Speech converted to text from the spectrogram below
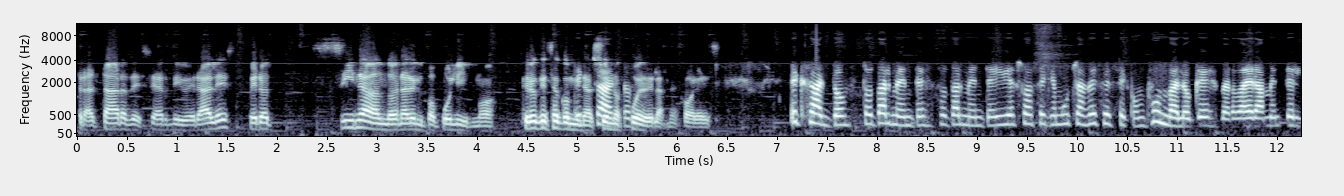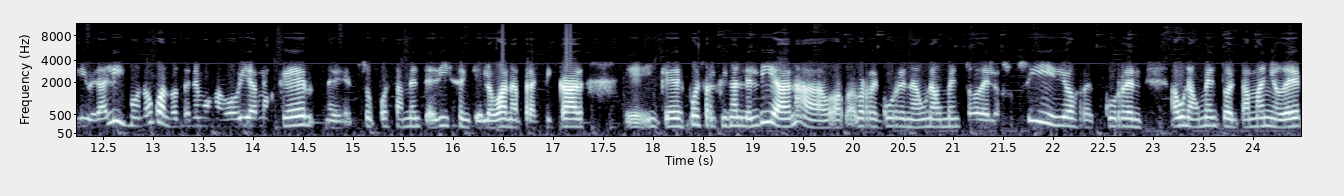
tratar de ser liberales, pero sin abandonar el populismo. Creo que esa combinación no Exacto. fue de las mejores. Exacto, totalmente, totalmente. Y eso hace que muchas veces se confunda lo que es verdaderamente el liberalismo, ¿no? Cuando tenemos a gobiernos que eh, supuestamente dicen que lo van a practicar eh, y que después al final del día, nada, recurren a un aumento de los subsidios, recurren a un aumento del tamaño de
